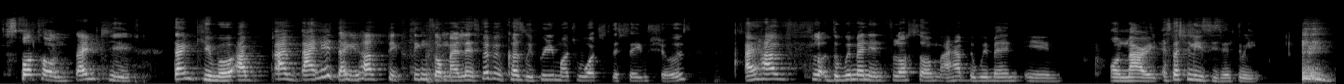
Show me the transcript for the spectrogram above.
Spot on. Thank you. Thank you, Mo. I, I, I hate that you have things on my list, maybe because we pretty much watch the same shows. I have fl- the women in Flawsome, I have the women in Unmarried, especially season three. and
